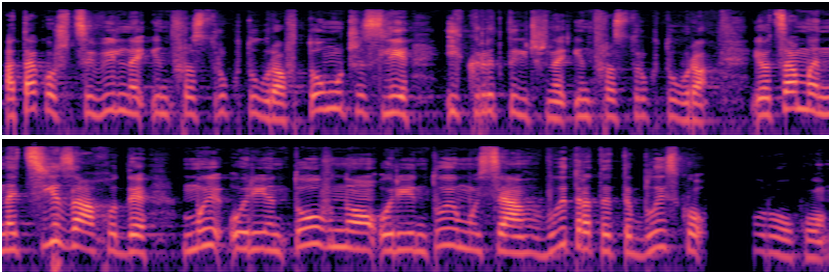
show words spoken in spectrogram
а також цивільна інфраструктура, в тому числі і критична інфраструктура. І от саме на ці заходи ми орієнтовно орієнтуємося витратити близько одного року.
